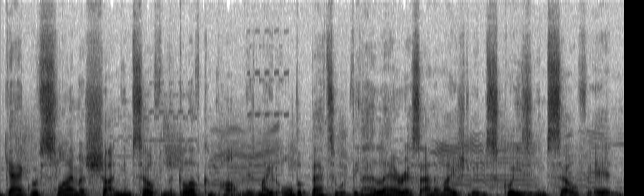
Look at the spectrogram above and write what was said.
gag with Slimer shutting himself in the glove compartment is made all the better with the hilarious animation of him squeezing himself in.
